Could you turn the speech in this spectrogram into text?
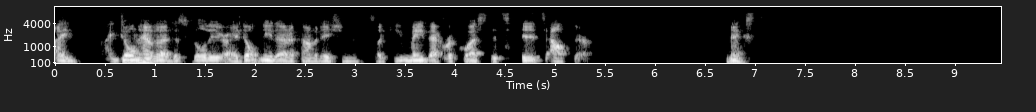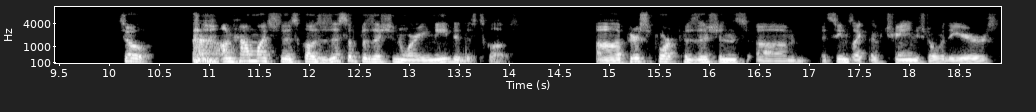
I, I don't have that disability or I don't need that accommodation. It's like you made that request. It's it's out there. Next. So, on how much to disclose, is this a position where you need to disclose? Uh, peer support positions, um, it seems like they've changed over the years,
